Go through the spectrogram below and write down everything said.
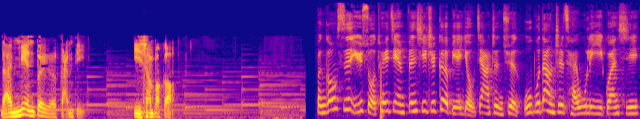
来面对的赶底。以上报告。本公司与所推荐分析之个别有价证券无不当之财务利益关系。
